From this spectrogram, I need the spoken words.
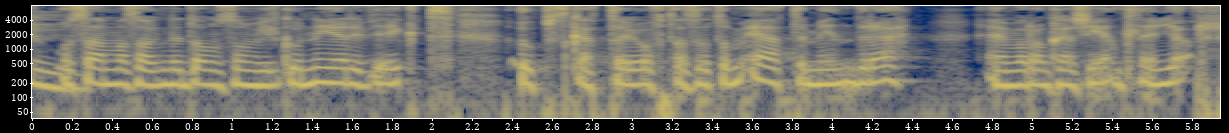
Mm. Och samma sak när de som vill gå ner i vikt uppskattar ju oftast att de äter mindre än vad de kanske egentligen gör.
